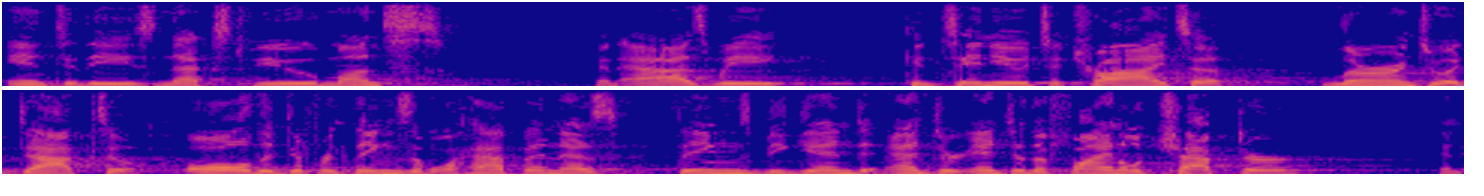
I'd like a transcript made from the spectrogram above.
into these next few months, and as we continue to try to learn to adapt to all the different things that will happen as things begin to enter into the final chapter and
